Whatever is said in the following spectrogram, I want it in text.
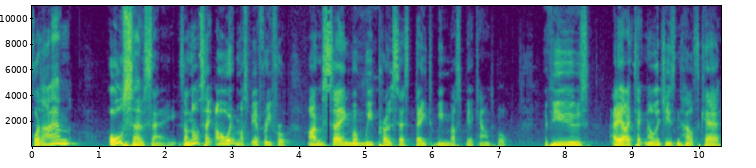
What I am also saying is I'm not saying, oh, it must be a free-for-all. I'm saying when we process data, we must be accountable. If you use AI technologies in healthcare,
